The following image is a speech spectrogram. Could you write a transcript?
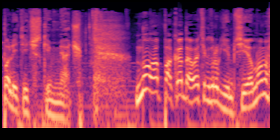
политический мяч. Ну, а пока давайте к другим темам.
